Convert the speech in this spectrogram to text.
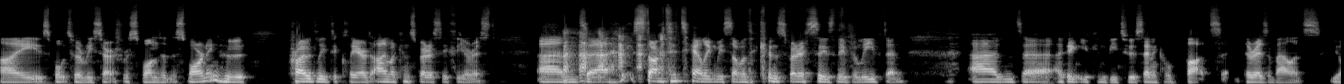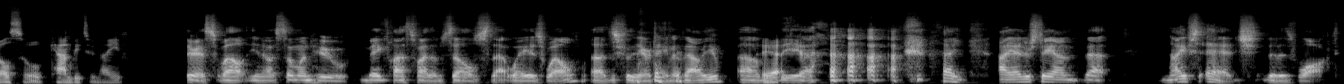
I spoke to a research respondent this morning who proudly declared, "I'm a conspiracy theorist," and uh, started telling me some of the conspiracies they believed in. And uh, I think you can be too cynical, but there is a balance. You also can be too naive. There is. Well, you know, someone who may classify themselves that way as well, uh, just for the entertainment value. Um, yeah. The uh, I, I understand that knife's edge that is walked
